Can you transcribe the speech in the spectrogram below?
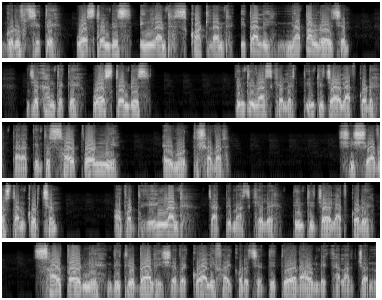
গ্রুপ সিতে West Indies, England, Scotland, Italy, Nepal রয়েছেন। যেখান থেকে ওয়েস্ট ইন্ডিজ তিনটি ম্যাচ খেলে তিনটি জয়লাভ করে তারা কিন্তু ছয় পয়েন্ট নিয়ে এই মুহূর্তে সবার শীর্ষে অবস্থান করছেন। অপরদিকে ইংল্যান্ড চারটি ম্যাচ খেলে তিনটি জয়লাভ করে ছয় পয়েন্ট নিয়ে দ্বিতীয় দল হিসেবে কোয়ালিফাই করেছে দ্বিতীয় রাউন্ডে খেলার জন্য।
